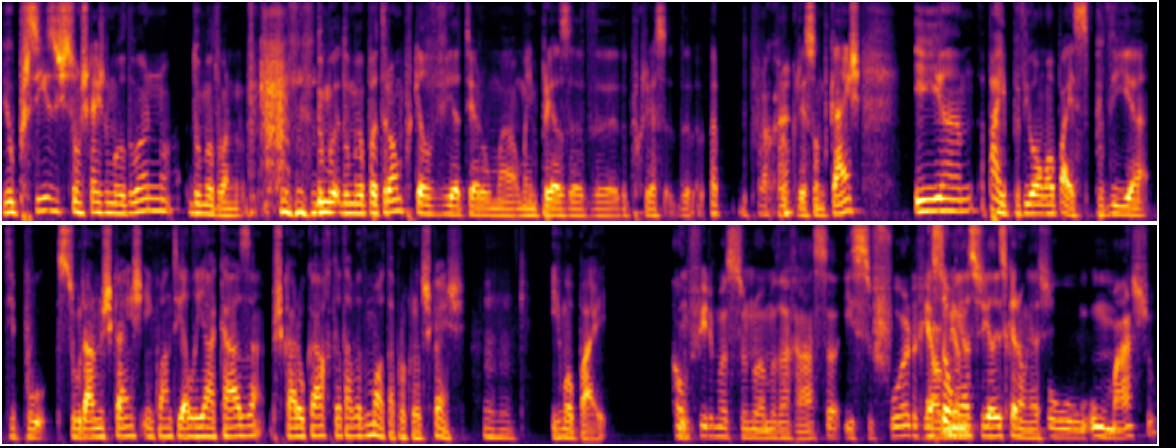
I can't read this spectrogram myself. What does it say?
eu preciso, isto são os cães do meu dono, do meu dono, do, meu, do meu patrão, porque ele devia ter uma, uma empresa de, de, procriação, de, de procriação de cães. E, pá, e pediu ao meu pai se podia, tipo, segurar nos cães enquanto ele ia à casa buscar o carro que ele estava de moto à procura dos cães. Uhum. E o meu pai, Confirma-se o nome da raça e se for é são realmente esses, e ele disse que eram esses. o- um macho,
